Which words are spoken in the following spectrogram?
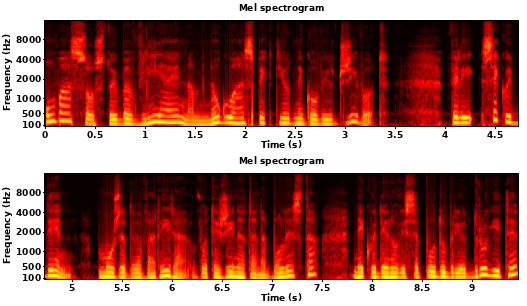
оваа состојба влијае на многу аспекти од неговиот живот. Вели, секој ден може да варира во тежината на болеста, некои денови се подобри од другите,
